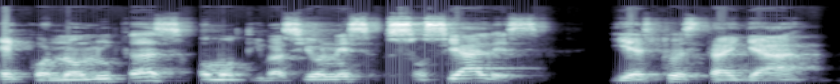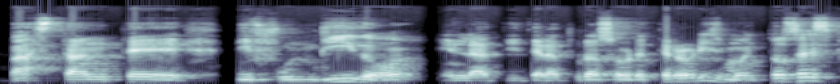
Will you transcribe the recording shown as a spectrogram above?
económicas o motivaciones sociales y esto está ya bastante difundido en la literatura sobre terrorismo. Entonces,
